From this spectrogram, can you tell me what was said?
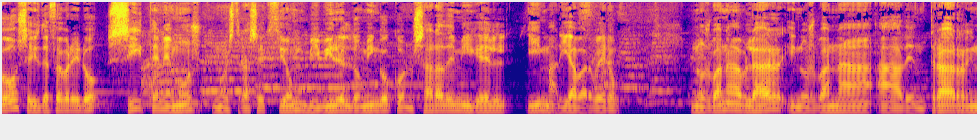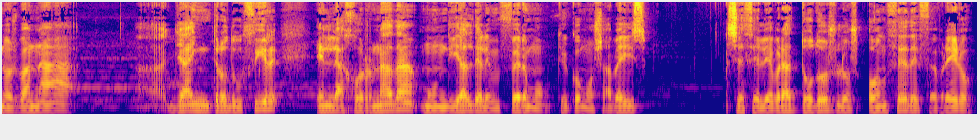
Domingo, 6 de febrero, sí tenemos nuestra sección Vivir el Domingo con Sara de Miguel y María Barbero. Nos van a hablar y nos van a adentrar y nos van a, a ya introducir en la Jornada Mundial del Enfermo, que como sabéis se celebra todos los 11 de febrero,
